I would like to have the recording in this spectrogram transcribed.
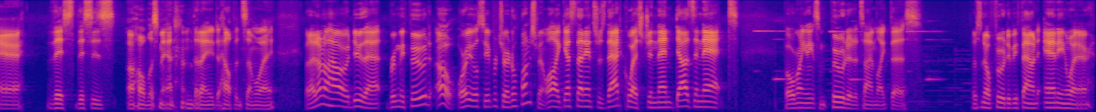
uh, this, this is a homeless man that I need to help in some way. But I don't know how I would do that. Bring me food? Oh, or you will see receive returnable punishment. Well, I guess that answers that question then, doesn't it? But we're going to get some food at a time like this. There's no food to be found anywhere.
